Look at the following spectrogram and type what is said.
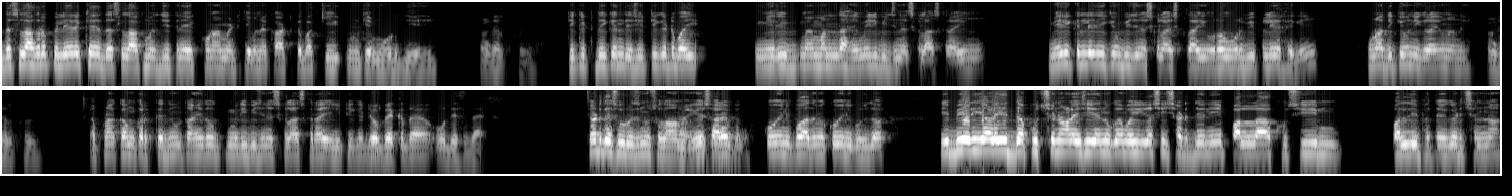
दस लाख रुपए ले रखे दस लाख में जितने एक टूर्नामेंट के मैंने काट के बाकी उनके मोड़ दिए है बिल्कुल टिकट दी कहते सी टिकट भाई मेरी मैं मंदा है मेरी बिजनेस क्लास कराई हूँ मेरी कल्ले दी क्यों बिजनेस क्लास कराई और और भी प्लेयर है उन्होंने दी क्यों नहीं कराई उन्होंने बिल्कुल अपना काम करके दूं ਤਾਂ ਹੀ ਤਾਂ ਮੇਰੀ ਬਿਜ਼ਨਸ ਕਲਾਸ ਕਰਾਏਗੀ ਟਿਕਟ ਜੋ ਵਿਕਦਾ ਉਹ ਦਿਸਦਾ ਚੜਦੇ ਸੂਰਜ ਨੂੰ ਸਲਾਮ ਹੈਗੇ ਸਾਰੇ ਕੋਈ ਨਹੀਂ ਬਾਅਦ ਵਿੱਚ ਕੋਈ ਨਹੀਂ ਪੁੱਛਦਾ ਇਹ ਬੇਰੀ ਵਾਲੇ ਇਦਾਂ ਪੁੱਛਣ ਵਾਲੇ ਸੀ ਇਹਨੂੰ ਕਹਿੰਦੇ ਬਈ ਅਸੀਂ ਛੱਡਦੇ ਨਹੀਂ ਪੱਲਾ ਖੁਸ਼ੀ ਪੱਲੀ ਫਤਿਹਗੜ੍ਹ ਛੰਨਾ।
